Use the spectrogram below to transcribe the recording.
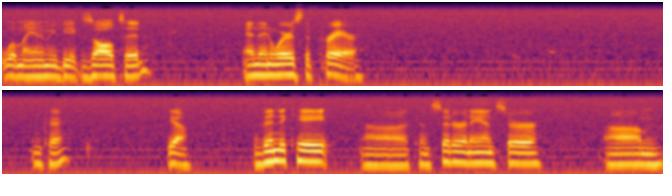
Will my enemy be exalted? And then where's the prayer? Okay. Yeah. Vindicate, uh, consider an answer, um,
